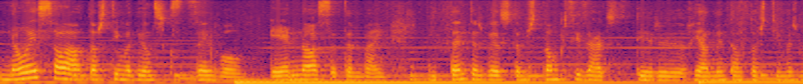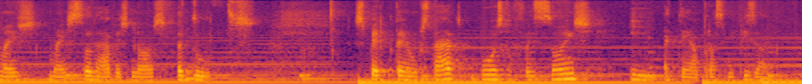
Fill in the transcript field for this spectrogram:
não é só a autoestima deles que se desenvolve, é a nossa também. E tantas vezes estamos tão precisados de ter eh, realmente autoestimas mais, mais saudáveis, nós adultos. Espero que tenham gostado, boas reflexões e até ao próximo episódio.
